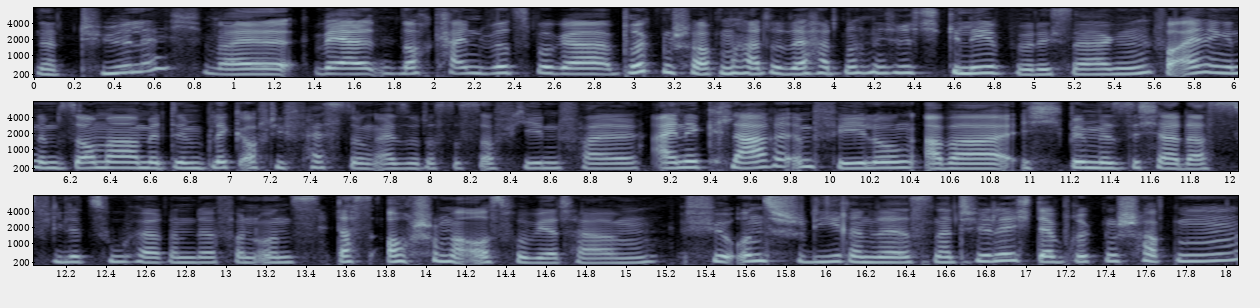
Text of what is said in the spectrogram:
Natürlich, weil wer noch keinen Würzburger Brückenshoppen hatte, der hat noch nicht richtig gelebt, würde ich sagen. Vor allen Dingen im Sommer mit dem Blick auf die Festung. Also das ist auf jeden Fall eine klare Empfehlung, aber ich bin mir sicher, dass viele Zuhörende von uns das auch schon mal ausprobiert haben. Für uns Studierende ist natürlich der Brückenshoppen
